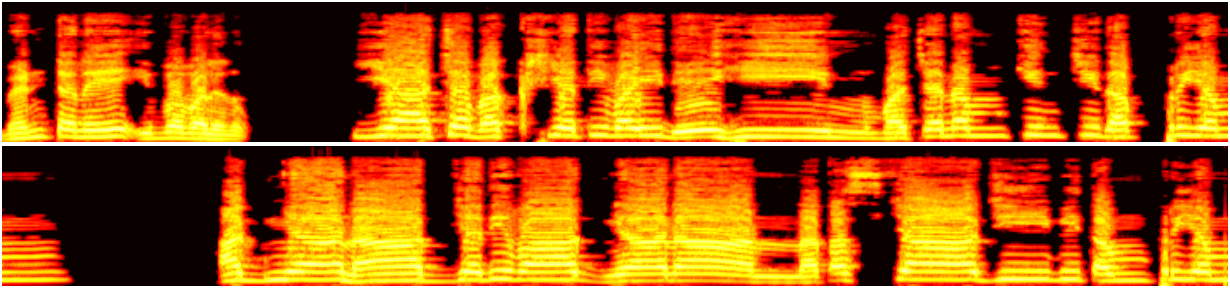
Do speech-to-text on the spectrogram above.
వెంటనే ఇవ్వవలను. యాచ వక్ష్యతి వైదేహీం వచనం కించిదప్రియం. అజ్ఞానాద్యది వా జ్ఞానాన్న తస్యా జీవితం ప్రియం.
